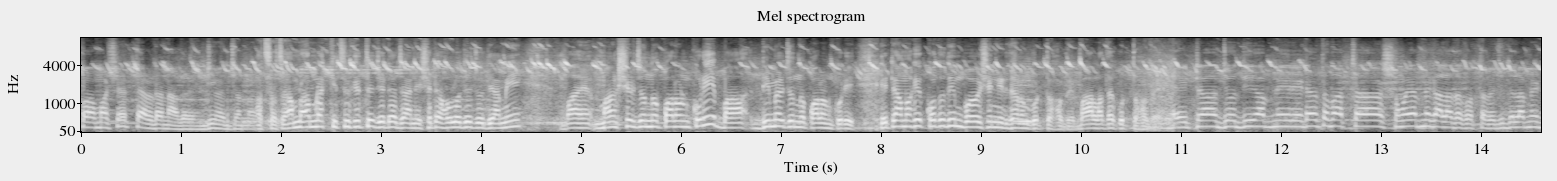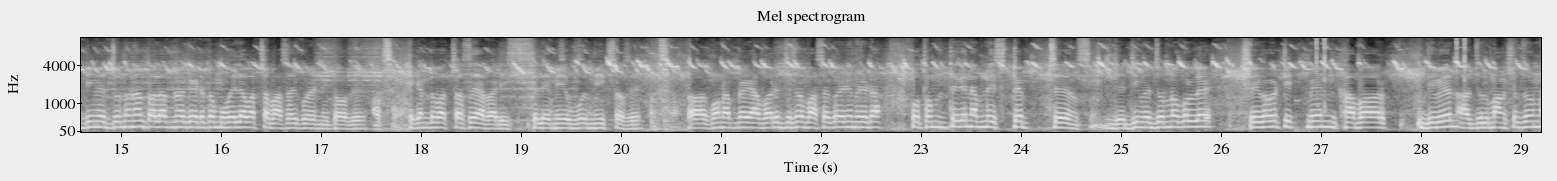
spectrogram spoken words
কম আসে তেলটা না দেবেন ডিমের জন্য। আচ্ছা আচ্ছা আমরা আমরা কিছু ক্ষেত্রে যেটা জানি সেটা হলো যে যদি আমি মাংসের জন্য পালন করি বা ডিমের জন্য পালন করি এটা আমাকে কতদিন বয়সে নির্ধারণ করতে হবে বা আলাদা করতে হবে? এটা যদি আপনি এটা তো বাচ্চার সময় আপনাকে আলাদা করতে হবে। যদি আপনি ডিমের জন্য নেন তাহলে আপনাকে এটা তো মহিলা বাচ্চা বাছাই করে নিতে হবে। আচ্ছা। এখানে তো বাচ্চা আছে অ্যাভারেজ ছেলে মেয়ে উভয় মিক্স আছে। আচ্ছা। এখন আপনার অ্যাভারেজ যেসব বাসা করে নেবেন এটা প্রথম থেকে আপনি স্টেপ চেঞ্জ যে ডিমের জন্য করলে সেইভাবে ট্রিটমেন্ট খাবার দিবেন আর যদি মাংসের জন্য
